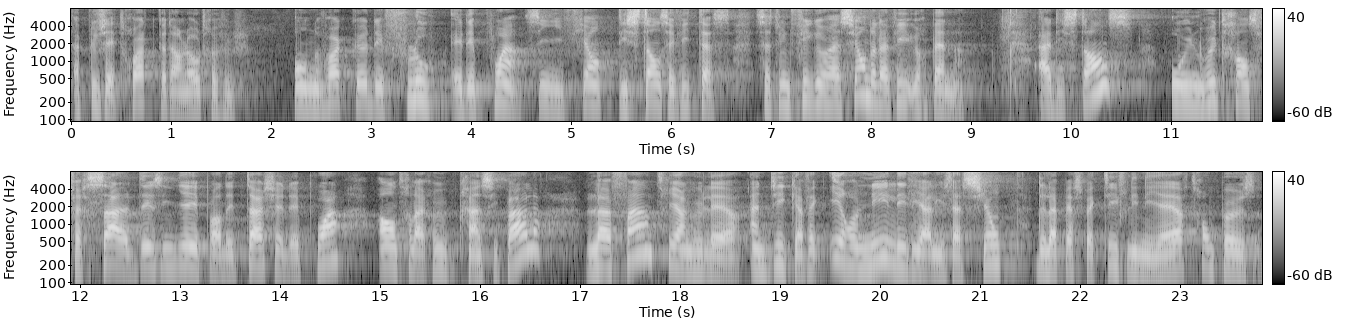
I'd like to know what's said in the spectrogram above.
est plus étroit que dans l'autre vue on ne voit que des flous et des points signifiant distance et vitesse. C'est une figuration de la vie urbaine. À distance, ou une rue transversale désignée par des taches et des points entre la rue principale, la fin triangulaire indique avec ironie l'idéalisation de la perspective linéaire trompeuse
